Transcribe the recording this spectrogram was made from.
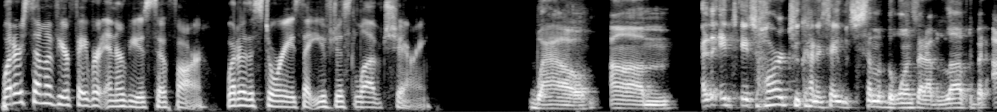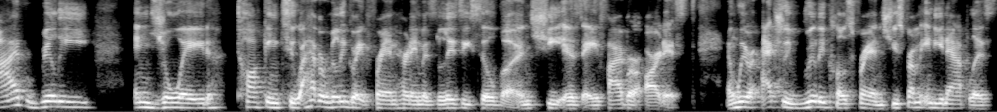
What are some of your favorite interviews so far? What are the stories that you've just loved sharing? Wow. Um, it, it's hard to kind of say which some of the ones that I've loved, but I've really enjoyed talking to. I have a really great friend. Her name is Lizzie Silva, and she is a fiber artist. And we are actually really close friends. She's from Indianapolis,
